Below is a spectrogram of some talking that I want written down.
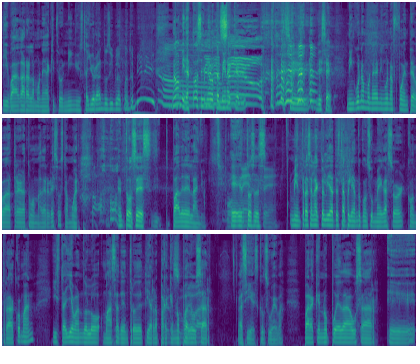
Y va a agarrar la moneda que tiró el niño y está llorando así Black Manta. "Mi, mi". No, mira, todo ese dinero también hay que... Sí, dice, ninguna moneda, ninguna fuente va a traer a tu mamá de regreso, está muerta. Entonces, padre del año. Eh, entonces. Mientras en la actualidad está peleando con su Megazord contra Aquaman y está llevándolo más adentro de tierra para Con que no pueda Eva. usar. Así es, con su Eva. Para que no pueda usar eh,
